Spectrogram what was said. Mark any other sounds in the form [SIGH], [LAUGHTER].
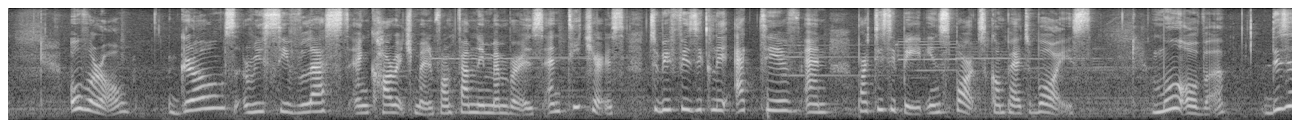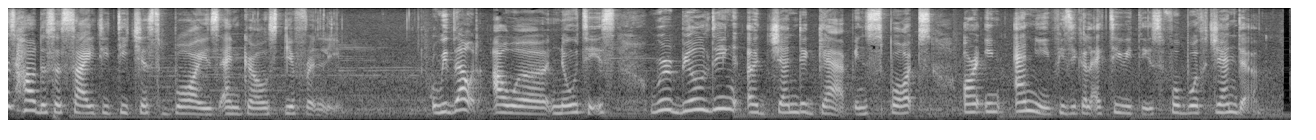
overall, girls receive less encouragement from family members and teachers to be physically active and participate in sports compared to boys. Moreover, this is how the society teaches boys and girls differently. Without our notice, we're building a gender gap in sports or in any physical activities for both gender.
